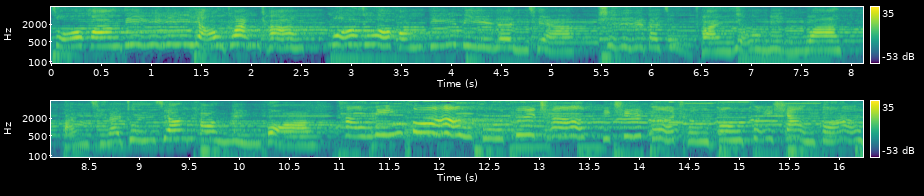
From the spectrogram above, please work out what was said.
做皇帝要专长，我做皇帝比人强。世代祖传有名望，办起来准像唐明皇。唐明皇胡子长，你吃得春风最上光，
